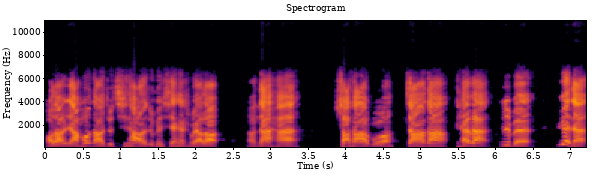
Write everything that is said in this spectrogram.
好了，然后呢，就其他的就可以显现出来了啊，南韩、沙特阿拉伯、加拿大、台湾、日本、越南，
